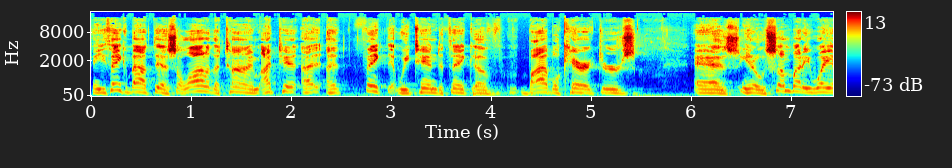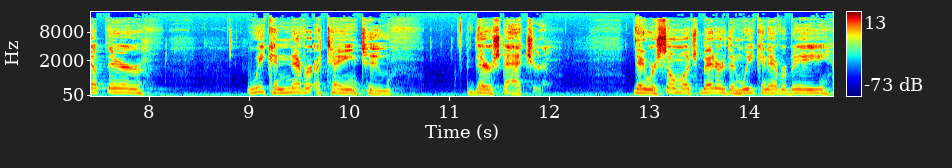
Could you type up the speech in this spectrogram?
And you think about this, a lot of the time, I, te- I, I think that we tend to think of Bible characters as, you know, somebody way up there we can never attain to their stature. They were so much better than we can ever be.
